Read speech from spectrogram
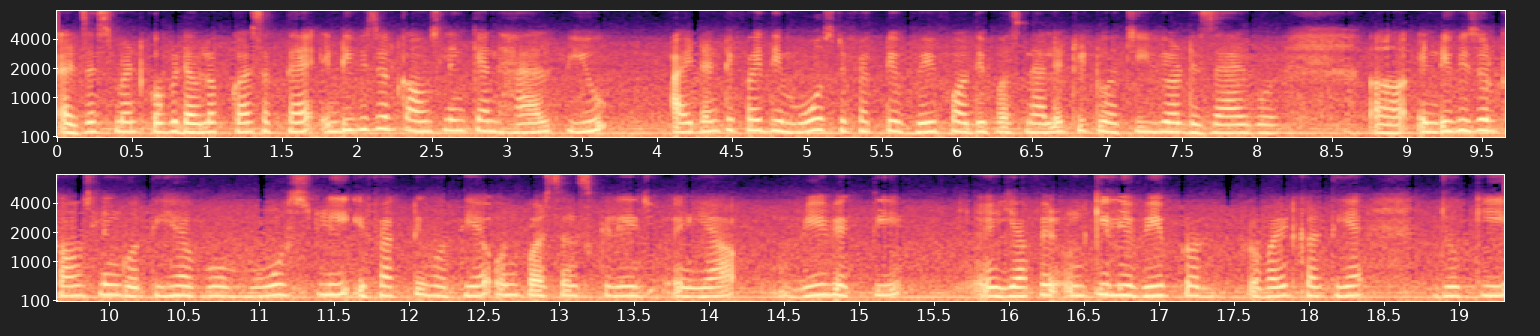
एडजस्टमेंट को भी डेवलप कर सकते हैं. Individual counselling can help you identify the most effective way for the personality to achieve your desire goal individual counselling होती है, वो मोस्टली इफ़ेक्टिव होती है उन पर्सनस के लिए या वे व्यक्ति, या फिर उनके लिए वे प्रोवाइड करती है जो कि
